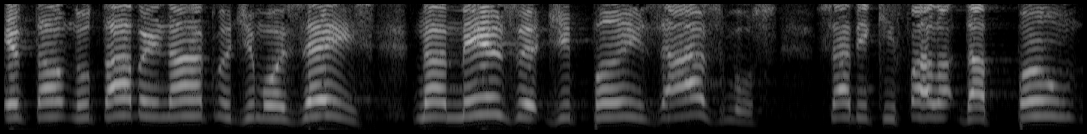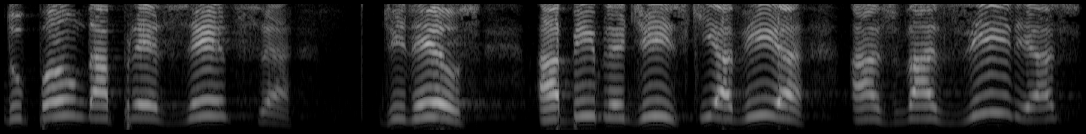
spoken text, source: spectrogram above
Então no tabernáculo de Moisés, na mesa de pães asmos, sabe que fala da pão, do pão da presença de Deus. A Bíblia diz que havia as vasilhas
